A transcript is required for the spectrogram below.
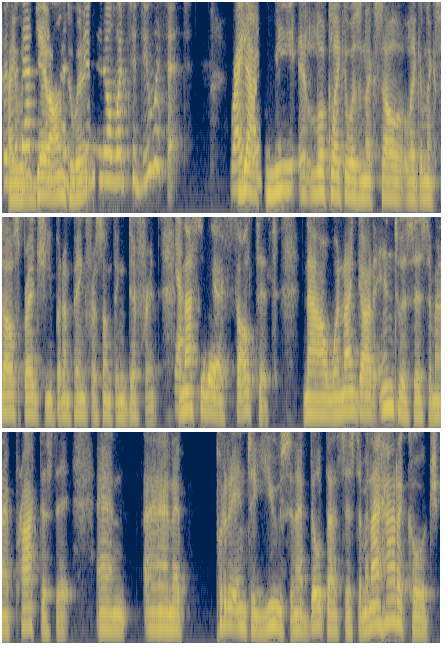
But I would get onto it. Didn't know what to do with it. Right? Yeah, to me, it looked like it was an Excel, like an Excel spreadsheet, but I'm paying for something different. Yeah. And that's the way I felt it. Now, when I got into a system and I practiced it and and I put it into use and I built that system. And I had a coach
